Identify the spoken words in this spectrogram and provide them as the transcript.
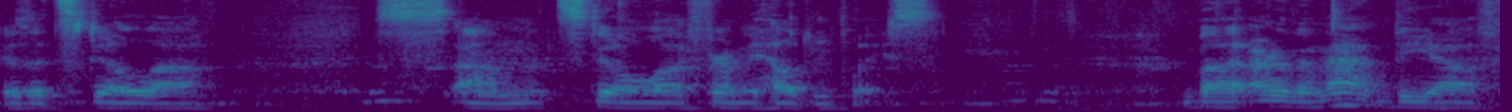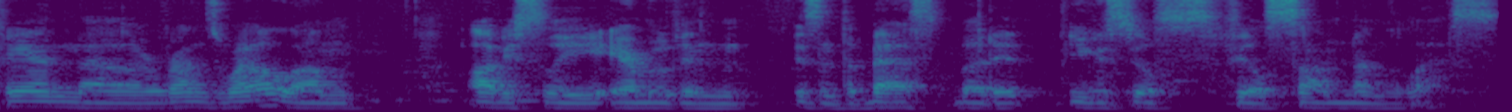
because it's still uh, um, it's still uh, firmly held in place. But other than that, the uh, fan uh, runs well. Um, obviously, air moving isn't the best, but it you can still feel some nonetheless.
